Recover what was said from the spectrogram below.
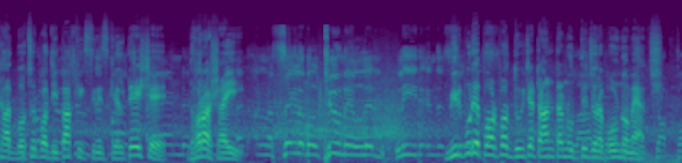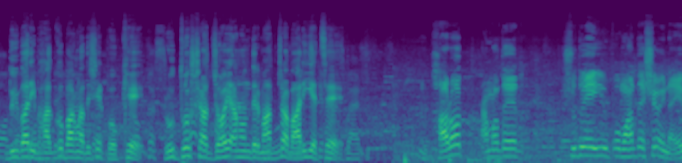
সাত বছর পর দ্বিপাক্ষিক সিরিজ খেলতে এসে ধরাশায়ী। Unassailable 2-0 lead in this মিরপুরে পরপর দুইটা টান টান উত্তেজনাপূর্ণ ম্যাচ। দুইবারই ভাগ্য বাংলাদেশের পক্ষে। রুদ্ধশ্বাস জয় আনন্দের মাত্রা বাড়িয়েছে। ভারত আমাদের শুধু এই উপমহাদেশেই না এই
